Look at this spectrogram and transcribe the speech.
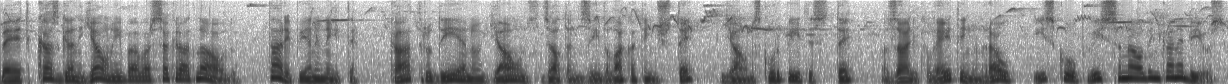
Bet kas gan jaunībā var sakrāt naudu? Tā arī pienenīte. Katru dienu jauns dzeltens zīda lakatiņš, te jaunas kurpītes, te zaļa kleitiņa un rauga izkūp visa naudiņa kā nebijusi.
